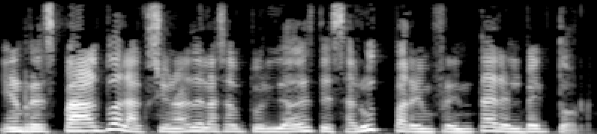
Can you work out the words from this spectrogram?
en respaldo al accionar de las autoridades de salud para enfrentar el vector.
